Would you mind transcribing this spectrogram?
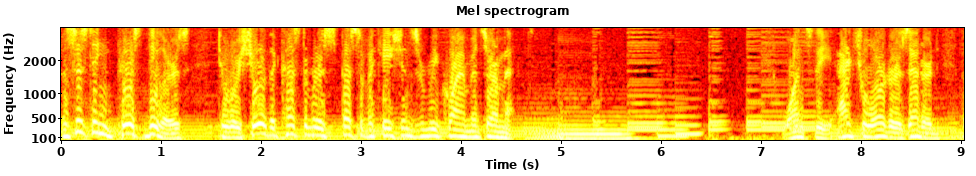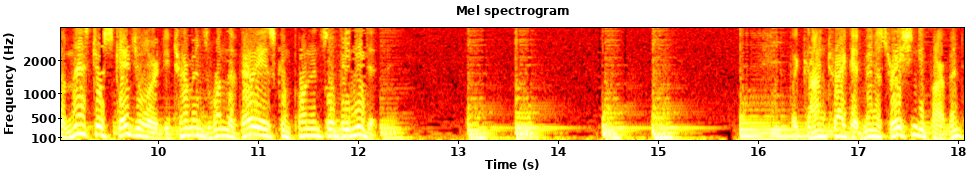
assisting Pierce dealers to assure the customer's specifications and requirements are met. Once the actual order is entered, the master scheduler determines when the various components will be needed. The contract administration department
